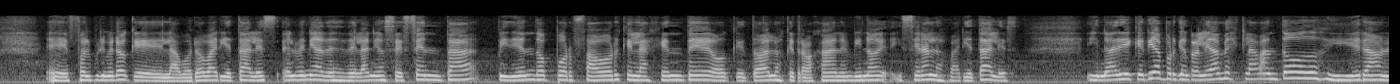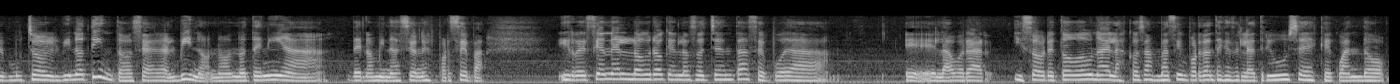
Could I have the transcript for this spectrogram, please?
eh, fue el primero que elaboró varietales. Él venía desde el año 60 pidiendo por favor que la gente o que todos los que trabajaban en vino hicieran los varietales. Y nadie quería porque en realidad mezclaban todos y era mucho el vino tinto, o sea, era el vino, no, no tenía denominaciones por cepa. Y recién él logró que en los 80 se pueda eh, elaborar. Y sobre todo una de las cosas más importantes que se le atribuye es que cuando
